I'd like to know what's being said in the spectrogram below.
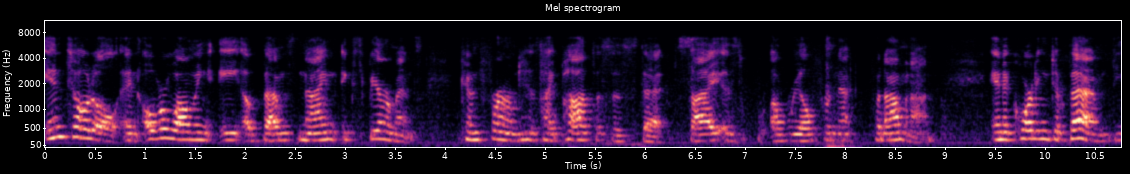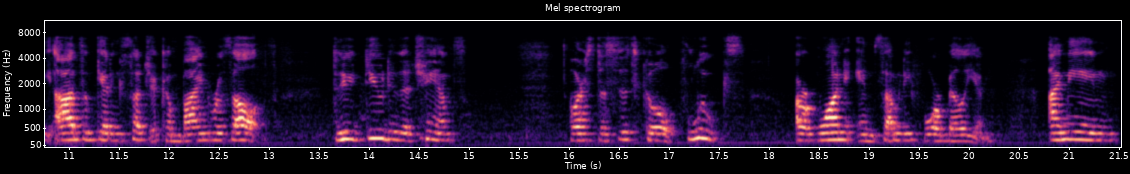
in total, an overwhelming eight of Bem's nine experiments confirmed his hypothesis that psi is a real phenomenon. And according to Bem, the odds of getting such a combined result due, to the chance or statistical flukes are 1 in 74 billion. I mean,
